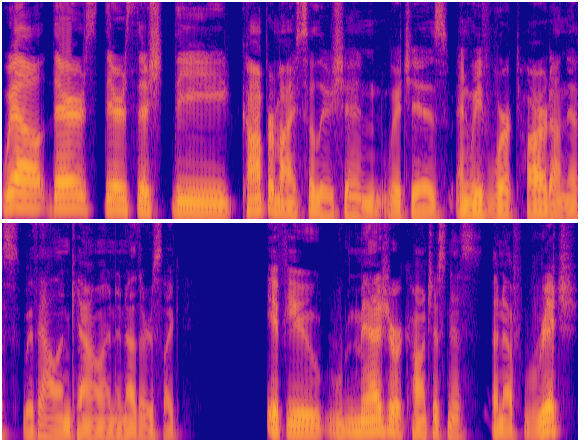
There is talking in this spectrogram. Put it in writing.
well, there's there's the the compromise solution, which is, and we've worked hard on this with Alan Cowen and others. Like, if you measure consciousness enough rich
